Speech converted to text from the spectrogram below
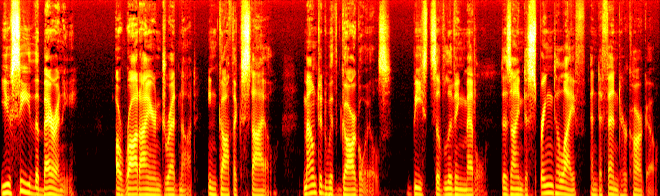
You see the Barony, a wrought iron dreadnought in Gothic style, mounted with gargoyles, beasts of living metal designed to spring to life and defend her cargo.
